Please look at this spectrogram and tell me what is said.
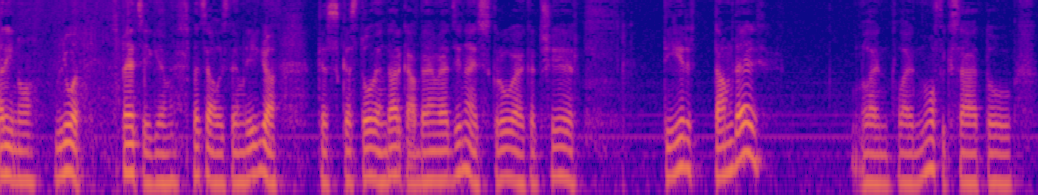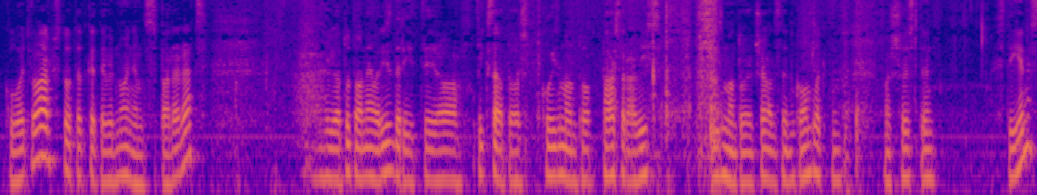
arī no ļoti spēcīgiem speciālistiem Rīgā, kas, kas to vien dara kā BMW dzinējs skrūvē, ka šie ir tīri tam dēļ, lai, lai nofiksētu kloķvārpstu, tad, kad tev ir noņemts spararats, jo tu to nevar izdarīt, jo fiksators, ko izmanto pārsvarā visi, izmantojot šādas komplektus, un šis te stienas.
